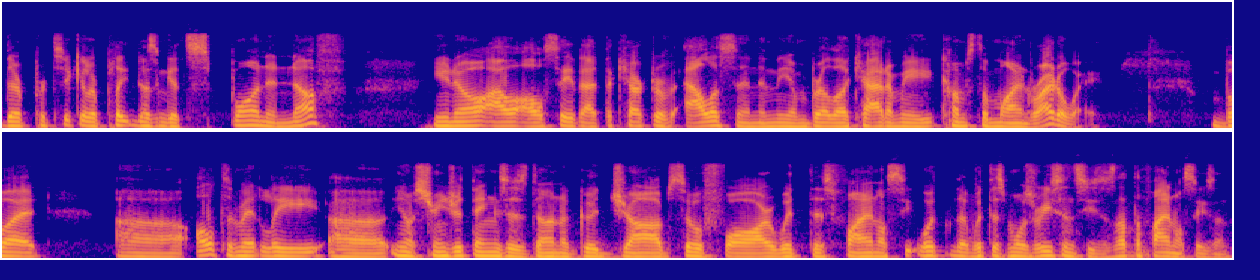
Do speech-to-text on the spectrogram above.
their particular plate doesn't get spun enough. You know, I'll I'll say that the character of Allison in the Umbrella Academy comes to mind right away. But uh, ultimately, uh, you know, Stranger Things has done a good job so far with this final se- with, with this most recent season. It's not the final season,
